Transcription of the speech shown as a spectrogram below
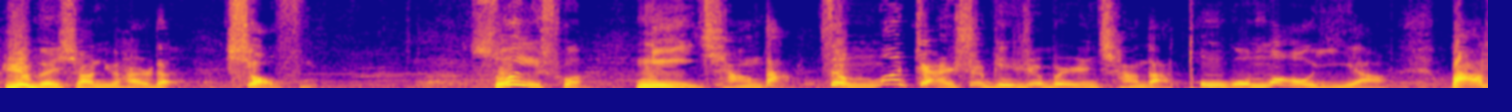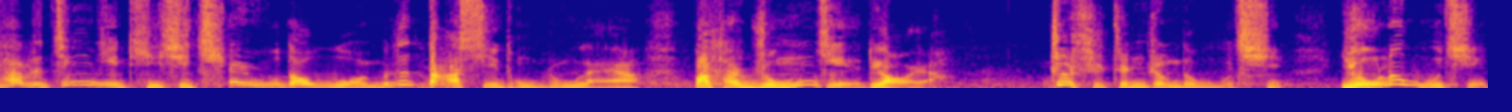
日本小女孩的校服。所以说你强大，怎么展示给日本人强大？通过贸易啊，把他的经济体系嵌入到我们的大系统中来啊，把它溶解掉呀，这是真正的武器。有了武器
